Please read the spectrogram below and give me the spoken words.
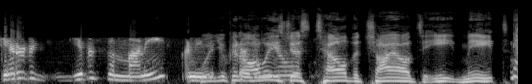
get her to give us some money. I mean, Well, you can always meals. just tell the child to eat meat.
